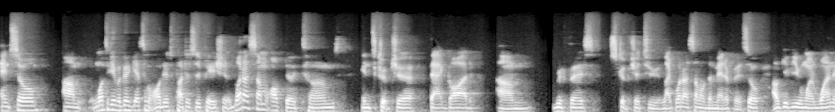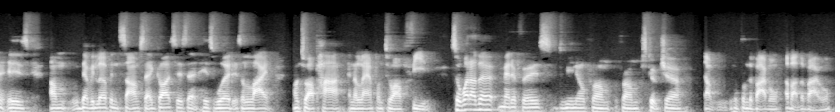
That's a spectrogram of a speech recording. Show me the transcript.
And so, um, once again, we're going to get some audience participation. What are some of the terms in scripture that God um, refers scripture to? Like, what are some of the metaphors? So, I'll give you one. One is um, that we love in Psalms that God says that His word is a light unto our path and a lamp unto our feet. So, what other metaphors do we know from from scripture, um, from the Bible, about the Bible?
